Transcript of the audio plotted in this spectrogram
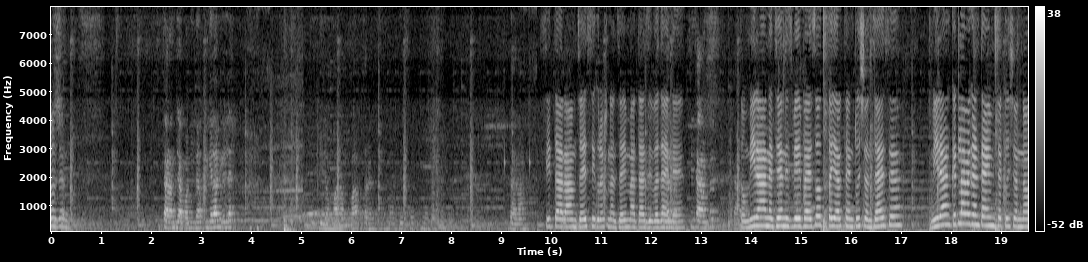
જો છે ને. સીતારામ જા પણ લીલા પીએ લાગે લે કીધા મારા બાપ તરફ સીતારામ સીતારામ જય શ્રી કૃષ્ણ જય માતાજી બધાને સીતારામ કર. તો મીરા અને જેનિસ બે ભાઈ જો તૈયાર થઈને ટ્યુશન જાય છે મીરા કેટલા વાગ્યાનો ટાઈમ છે ટ્યુશનનો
